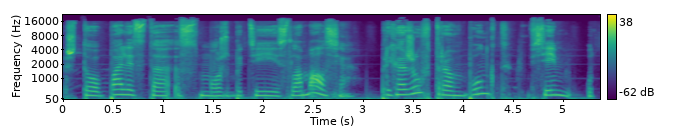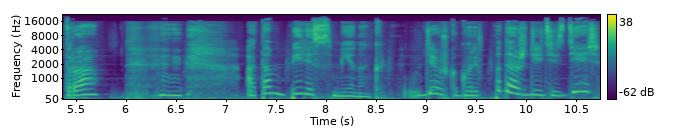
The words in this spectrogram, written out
что палец-то, может быть, и сломался. Прихожу в травмпункт в 7 утра, а там пересменок. Девушка говорит, подождите здесь,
